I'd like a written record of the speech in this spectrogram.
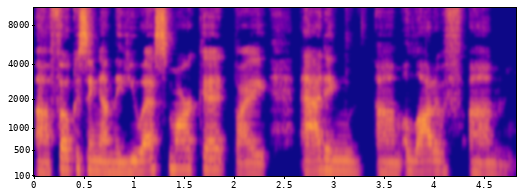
uh, focusing on the US market, by adding um, a lot of um,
